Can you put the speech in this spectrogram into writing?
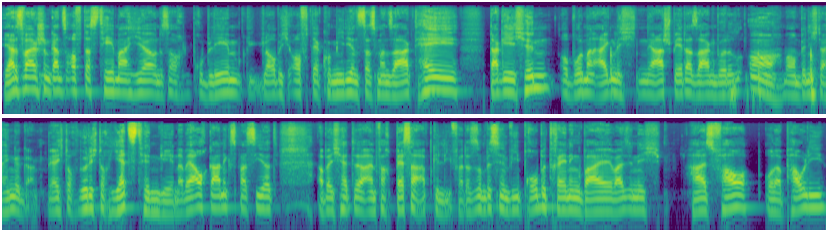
Ja, das war ja schon ganz oft das Thema hier und ist auch ein Problem, glaube ich, oft der Comedians, dass man sagt, hey, da gehe ich hin, obwohl man eigentlich ein Jahr später sagen würde, oh, warum bin ich da hingegangen? Wäre ich doch, würde ich doch jetzt hingehen. Da wäre auch gar nichts passiert, aber ich hätte einfach besser abgeliefert. Das ist so ein bisschen wie Probetraining bei, weiß ich nicht, HSV oder Pauli.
